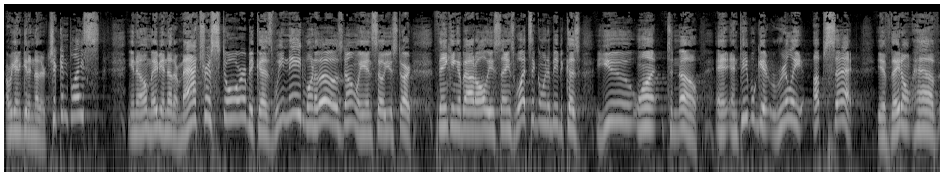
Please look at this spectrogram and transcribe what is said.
are we going to get another chicken place? You know, maybe another mattress store because we need one of those, don't we? And so you start thinking about all these things. What's it going to be? Because you want to know. And, and people get really upset if they don't have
